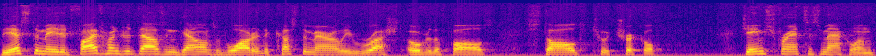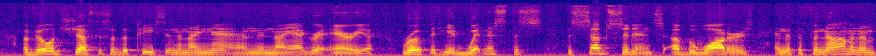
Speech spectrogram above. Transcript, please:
The estimated 500,000 gallons of water that customarily rushed over the falls stalled to a trickle. James Francis Macklem, a village justice of the peace in the, in the Niagara area, wrote that he had witnessed this, the subsidence of the waters and that the phenomenon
